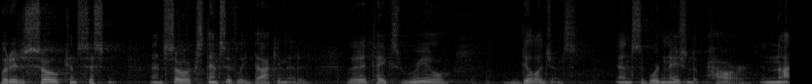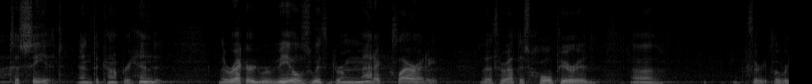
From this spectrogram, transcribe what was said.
but it is so consistent and so extensively documented that it takes real diligence and subordination to power, not to see it and to comprehend it. The record reveals with dramatic clarity that throughout this whole period, uh, 30, over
